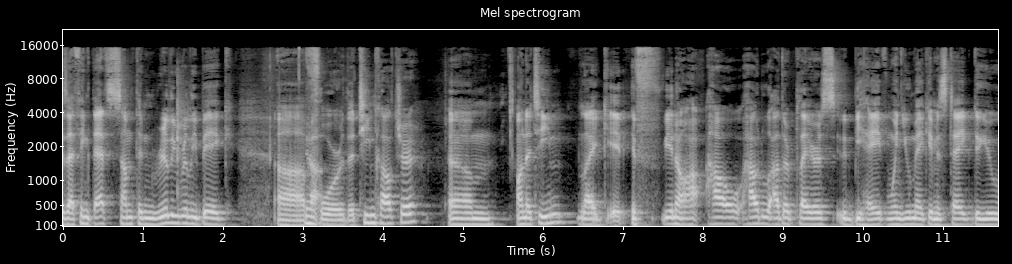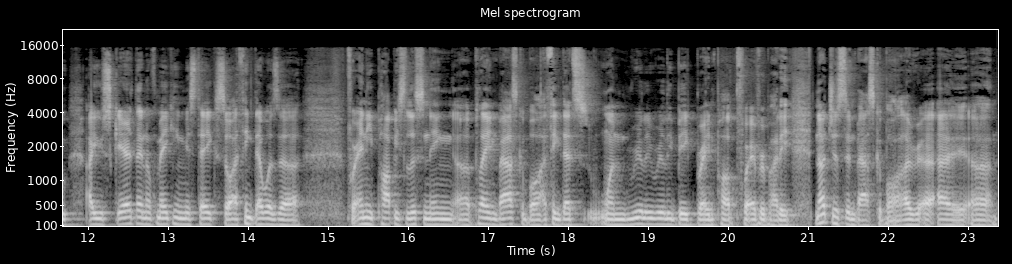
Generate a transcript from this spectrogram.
because I think that's something really, really big uh, yeah. for the team culture um, on a team. Like if, if, you know how how do other players behave when you make a mistake? Do you are you scared then of making mistakes? So I think that was a for any poppies listening uh, playing basketball. I think that's one really, really big brain pop for everybody, not just in basketball. I, I uh,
